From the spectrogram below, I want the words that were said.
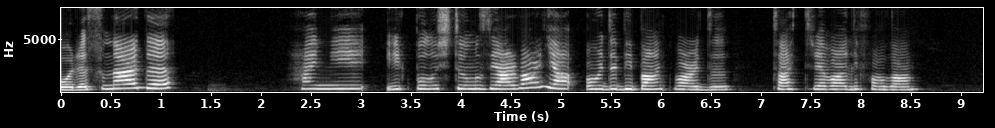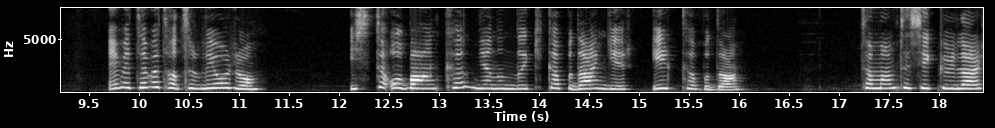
Orası nerede? Hani ilk buluştuğumuz yer var ya, orada bir bank vardı. Tahterevalli falan. Evet evet hatırlıyorum. İşte o bankın yanındaki kapıdan gir. İlk kapıdan. Tamam teşekkürler.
